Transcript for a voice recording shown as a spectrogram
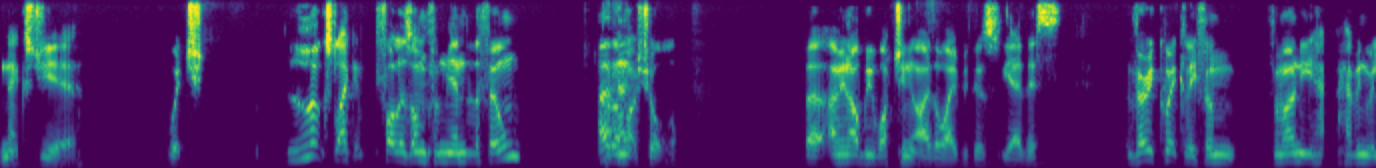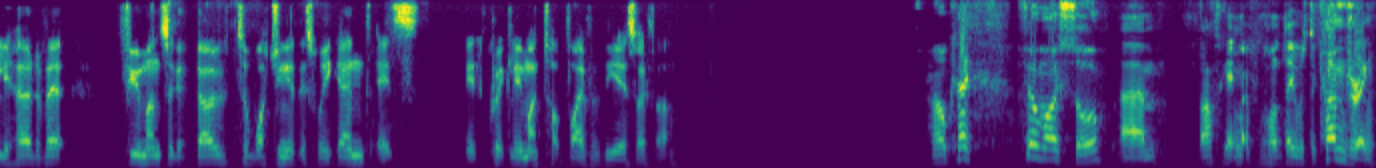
next year, which looks like it follows on from the end of the film, but I'm not sure. But I mean, I'll be watching it either way because yeah, this very quickly from from only having really heard of it a few months ago to watching it this weekend, it's it's quickly in my top five of the year so far. Okay. Film I saw um, after getting back from holiday was The Conjuring.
